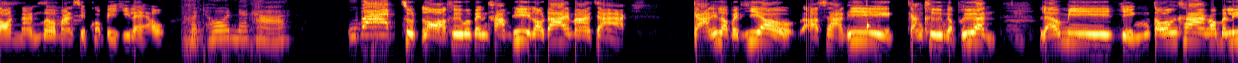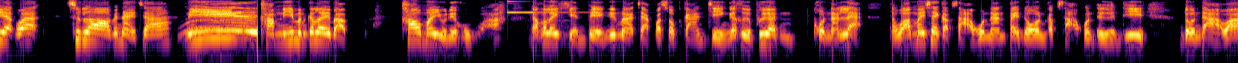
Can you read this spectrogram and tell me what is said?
ตอนนั้นเมื่อประมาณ10กว่าปีที่แล้ว ขอโทษนะคะ อุบาทสุดหล่อคือมันเป็นคำที่เราได้มาจากการที่เราไปเที่ยวอ่าสถานที่กลางคืนกับเพื่อน แล้วมีหญิงโต๊ะข้างๆเขามาเรียกว่า สุดหล่อไปไหนจ๊ะนี่คำนี้มันก็เลยแบบเข้ามาอยู่ในหัว แล้วก็เลยเขียนเพลงขึ้นมาจากประสบการณ์จริงก็คือเพื่อนคนนั้นแหละ แต่ว่าไม่ใช่กับสาวคนนั้นไปโดนกับสาวคนอื่นที่โดนด่าว่า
